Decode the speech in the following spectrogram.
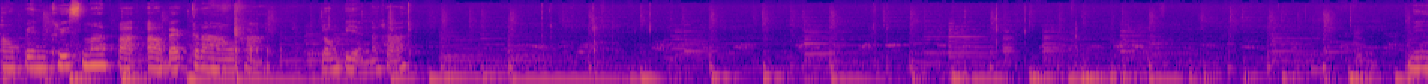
เอาเป็นคริสต์มาสปะอ่าแบ็กกราวด์ค่ะ ลองเปลี่ยนนะคะ นี่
